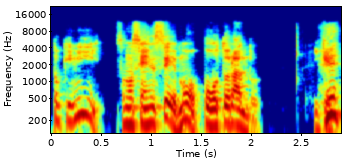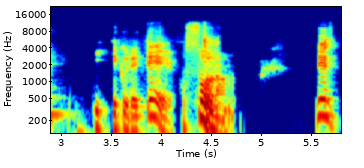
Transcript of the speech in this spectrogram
時に、その先生もポートランド行けえ？言ってくれて、そうなの。で、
